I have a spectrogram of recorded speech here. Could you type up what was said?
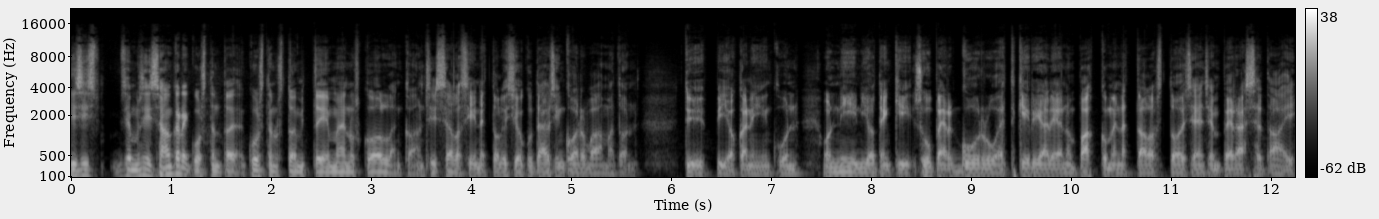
Ja siis semmoisiin sankarikustannustoimittajiin mä en usko ollenkaan. Siis sellaisiin, että olisi joku täysin korvaamaton tyyppi, joka niin kuin on niin jotenkin superguru, että kirjailijan on pakko mennä talosta toiseen sen perässä tai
